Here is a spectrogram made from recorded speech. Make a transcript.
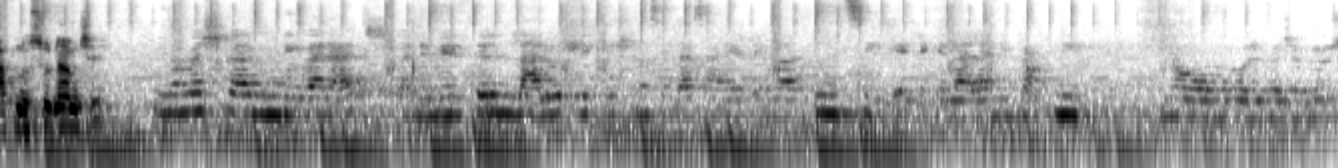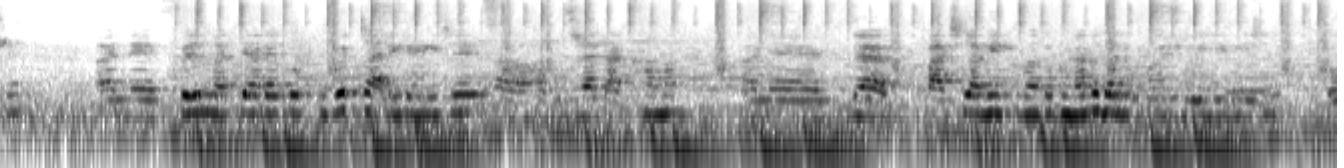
આપનું શું નામ છે? નમસ્કાર હું રીવા રાજ અને મેં ફિલ્મ લાલો શ્રી કૃષ્ણ સદા સાહિત્યમાં તુલસી એટલે કે લાલાની પત્નીનો રોલ ભજવ્યો છે. અને ફિલ્મ અત્યારે તો ખૂબ જ ચાલી રહી છે ગુજરાત આખામાં. અને પાછલા વીકમાં તો ઘણા બધા લોકોએ જોઈ લીધી છે. તો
